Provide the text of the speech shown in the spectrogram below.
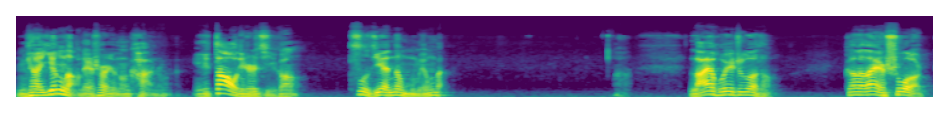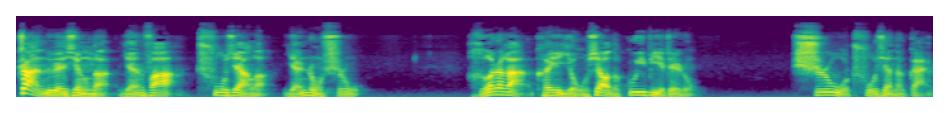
你看英朗这事儿就能看出来。你到底是几缸，自己也弄不明白，啊，来回折腾。刚才咱也说了，战略性的研发出现了严重失误，合着干可以有效的规避这种失误出现的概率，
